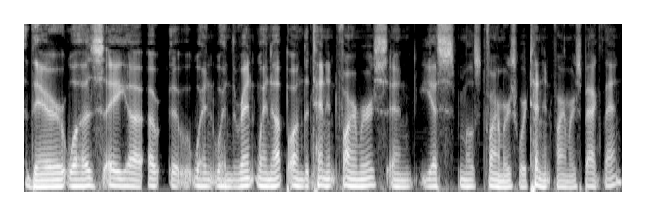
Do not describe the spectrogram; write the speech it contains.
there was a, uh, a, uh, when when the rent went up on the tenant farmers, and yes, most farmers were tenant farmers back then.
